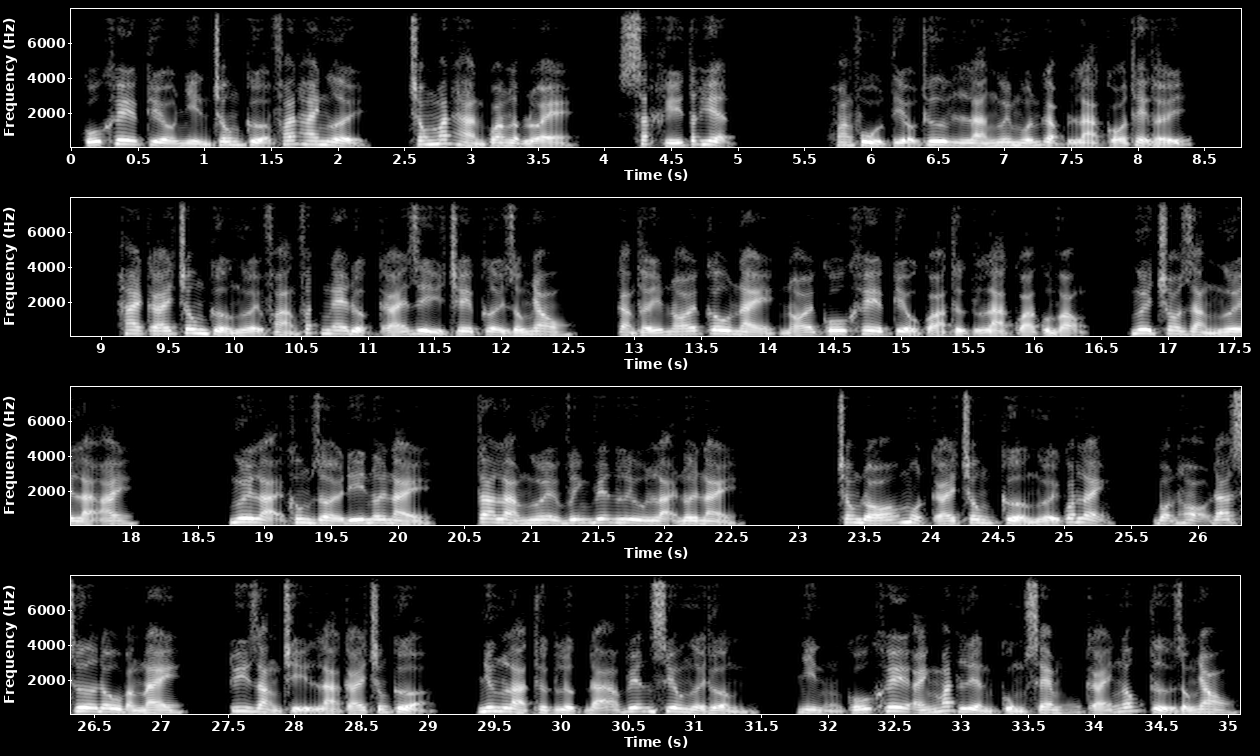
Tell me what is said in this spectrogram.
Cố khê kiều nhìn trong cửa phát hai người, trong mắt hàn quang lập lòe, sắt khí tất hiện. Hoàng phủ tiểu thư là ngươi muốn gặp là có thể thấy. Hai cái trông cửa người phảng phất nghe được cái gì chê cười giống nhau, cảm thấy nói câu này nói cô khê kiểu quả thực là quá cuồng vọng, ngươi cho rằng ngươi là ai. Ngươi lại không rời đi nơi này, ta làm ngươi vinh viễn lưu lại nơi này. Trong đó một cái trông cửa người quát lệnh, bọn họ đã xưa đâu bằng nay, tuy rằng chỉ là cái trông cửa, nhưng là thực lực đã viễn siêu người thường, nhìn cố khê ánh mắt liền cùng xem cái ngốc tử giống nhau.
